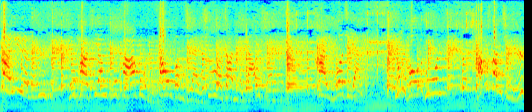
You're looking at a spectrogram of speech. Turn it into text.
三月轮不怕枪不怕棍刀锋剑射战不了身。太多剑龙口不吞长三尺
